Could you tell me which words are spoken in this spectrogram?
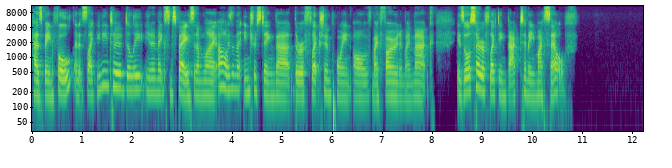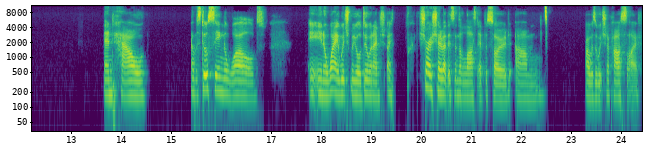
has been full and it's like you need to delete you know make some space. And i'm like oh isn't that interesting that the reflection point of my phone and my mac is also reflecting back to me myself? And how i was still seeing the world in, in a way which we all do and i'm I, sure i shared about this in the last episode um i was a witch in a past life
